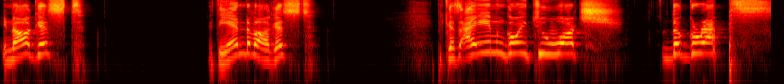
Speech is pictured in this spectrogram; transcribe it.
in August at the end of August because I am going to watch the Graps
